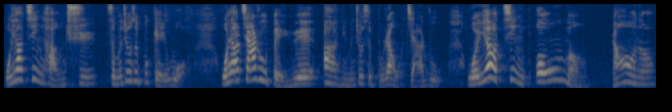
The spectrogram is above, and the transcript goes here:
我要进航区，怎么就是不给我？我要加入北约啊，你们就是不让我加入。我要进欧盟，然后呢，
